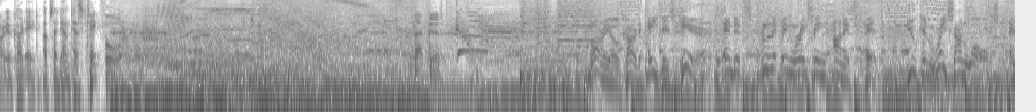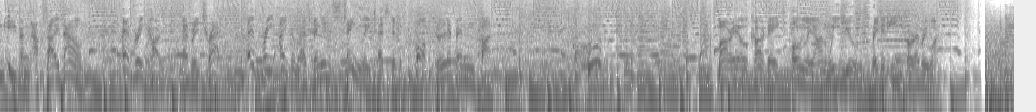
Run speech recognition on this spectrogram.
Mario Kart 8 upside down test. Take four. Not good. Mario Kart 8 is here, and it's flipping racing on its head. You can race on walls and even upside down. Every kart, every track, every item has been insanely tested for flipping fun. Mario Kart 8, only on Wii U. Rated E for everyone.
